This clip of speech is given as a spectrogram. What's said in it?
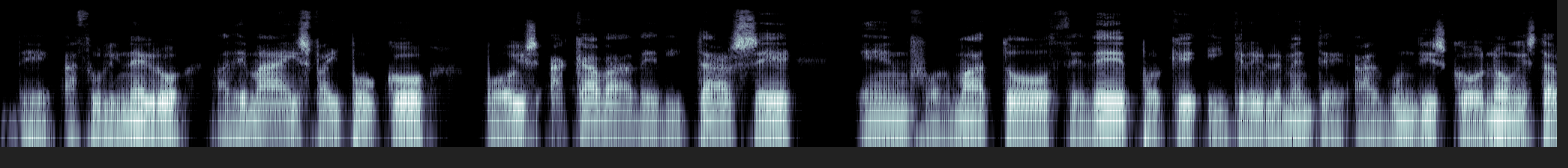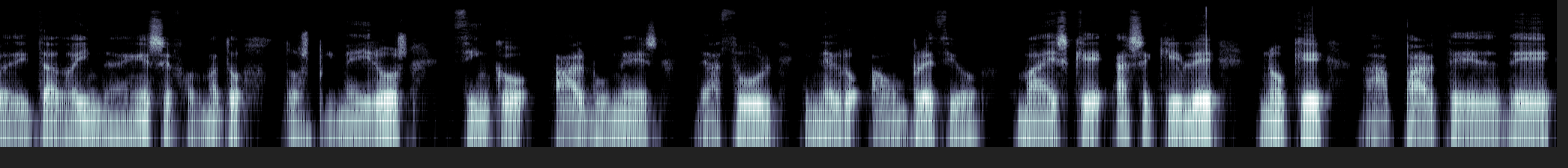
de Azul e Negro. Ademais, fai pouco, pois acaba de editarse en formato CD, porque increíblemente algún disco non estaba editado aínda en ese formato dos primeiros cinco álbumes de azul e negro a un precio máis que asequible no que, aparte de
